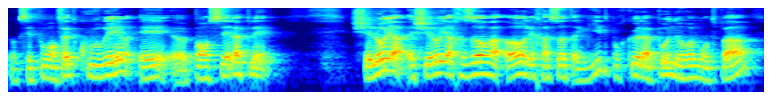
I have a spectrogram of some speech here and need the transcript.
Donc c'est pour en fait couvrir et euh, penser la plaie. Shelo Yachzor Or les Agid, pour que la peau ne remonte pas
